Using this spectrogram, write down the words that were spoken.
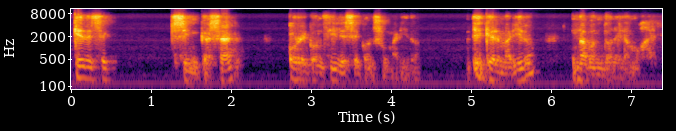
quédese sin casar o reconcíliese con su marido. Y que el marido no abandone la mujer.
